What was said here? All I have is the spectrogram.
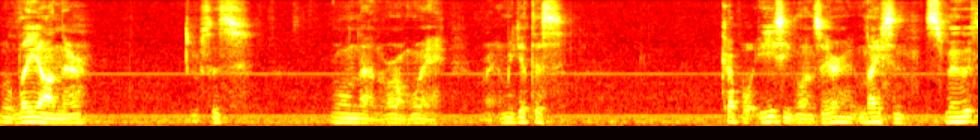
will lay on there. Oops, it's rolling that the wrong way. Let me get this couple easy ones there, nice and smooth.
